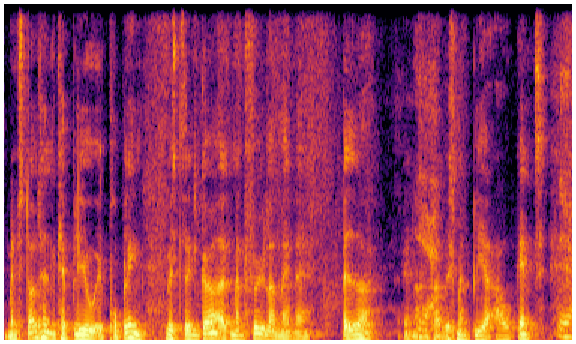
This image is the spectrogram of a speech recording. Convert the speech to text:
Men stoltheden kan blive et problem, hvis den gør, at man føler, at man er bedre end andre. Ja. Hvis man bliver arrogant. Ja.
